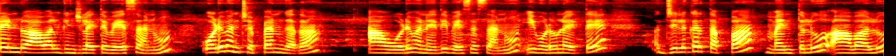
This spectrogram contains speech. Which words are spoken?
రెండు ఆవాల గింజలు అయితే వేసాను ఒడివని చెప్పాను కదా ఆ ఒడివ అనేది వేసేసాను. ఈ ఒడివులు అయితే జీలకర్ర తప్ప మెంతులు ఆవాలు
